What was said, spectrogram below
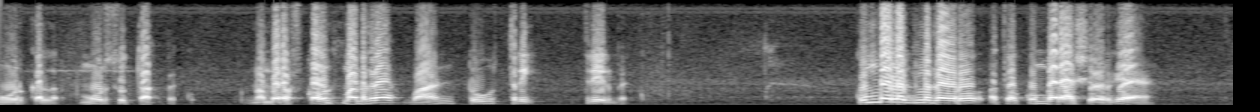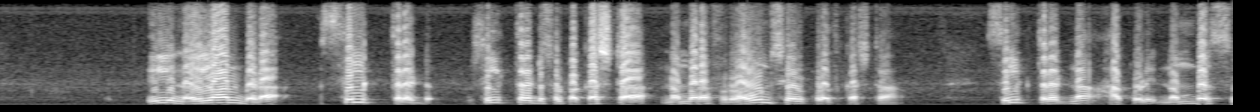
ಮೂರು ಕಲರ್ ಮೂರು ಸುತ್ತು ಹಾಕ್ಬೇಕು. ನಂಬರ್ ಆಫ್ ಕೌಂಟ್ ಮಾಡಿದ್ರೆ ಒನ್ ಟೂ ತ್ರೀ ತ್ರೀ ಇರಬೇಕು. ಕುಂಭ ಲಗ್ನದವರು ಅಥವಾ ಕುಂಭ ರಾಶಿಯವ್ರಿಗೆ ಇಲ್ಲಿ ನೈಲಾನ್ ಬೇಡ ಸಿಲ್ಕ್ ಥ್ರೆಡ್ ಸಿಲ್ಕ್ ಥ್ರೆಡ್ ಸ್ವಲ್ಪ ಕಷ್ಟ ನಂಬರ್ ಆಫ್ ರೌಂಡ್ಸ್ ಹೇಳ್ಕೊಳ್ಳೋದು ಕಷ್ಟ. ಸಿಲ್ಕ್ ಥ್ರೆಡ್ನ ಹಾಕೊಳ್ಳಿ. ನಂಬರ್ಸ್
